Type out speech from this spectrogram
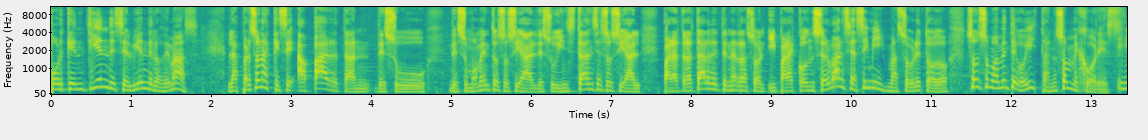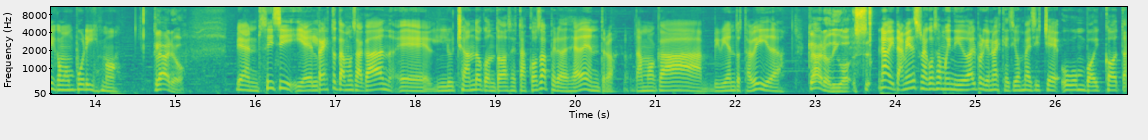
porque entiendes el bien de los demás. Las personas que se apartan de su, de su momento social, de su instancia social, para tratar de tener razón y para conservarse a sí mismas sobre todo, son sumamente egoístas, no son mejores. Sí, sí, como un purismo. Claro. Bien, sí, sí, y el resto estamos acá eh, luchando con todas estas cosas, pero desde adentro. Estamos acá viviendo esta vida. Claro, digo. No, y también es una cosa muy individual porque no es que si vos me decís, che, hubo un boicot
